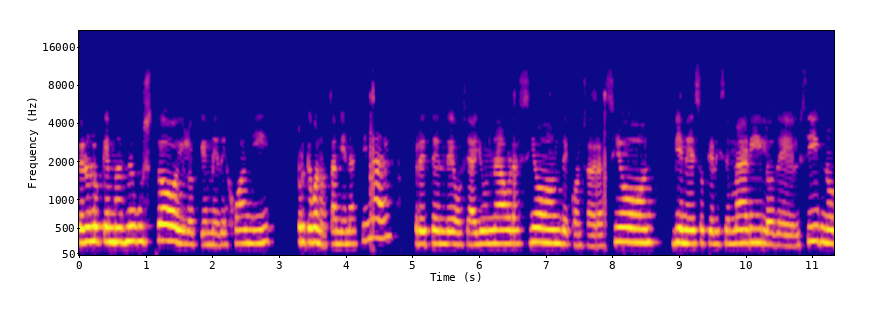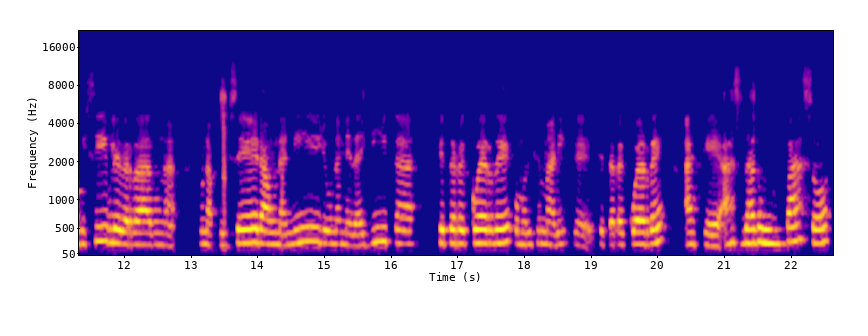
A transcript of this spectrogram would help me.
Pero lo que más me gustó y lo que me dejó a mí, porque bueno, también al final pretende, o sea, hay una oración de consagración, viene eso que dice Mari, lo del signo visible, ¿verdad? Una una pulsera, un anillo, una medallita, que te recuerde, como dice Mari, que, te recuerde a que has dado un paso,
